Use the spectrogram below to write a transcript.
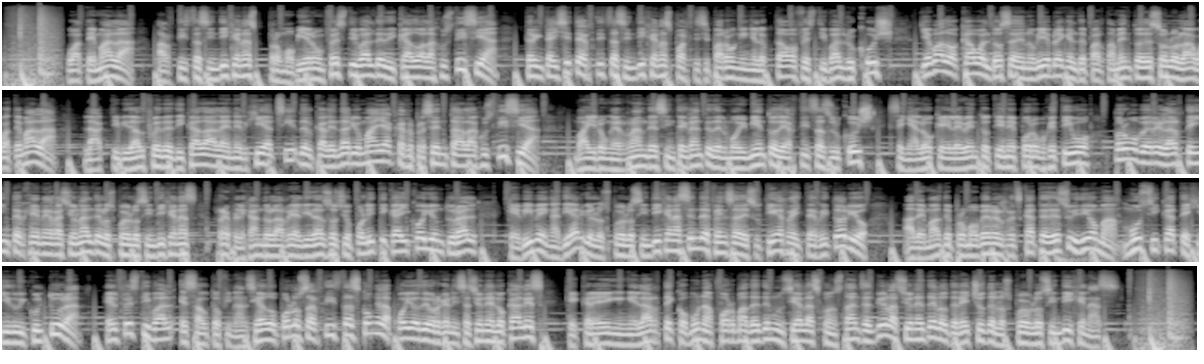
Guatemala, artistas indígenas promovieron festival dedicado a la justicia. 37 artistas indígenas participaron en el octavo Festival Rukush, llevado a cabo el 12 de noviembre en el departamento de Solola, Guatemala. La actividad fue dedicada a la energía del calendario maya que representa a la justicia. Byron Hernández, integrante del movimiento de artistas Rukush, señaló que el evento tiene por objetivo promover el arte intergeneracional de los pueblos indígenas, reflejando la realidad sociopolítica y coyuntural que viven a diario los pueblos indígenas en defensa de su tierra y territorio, además de promover el rescate de su idioma, música, tejido y cultura. El festival es autofinanciado por los artistas con el apoyo de organizaciones locales que creen en el arte como una forma de denunciar las constantes violaciones de los derechos de los pueblos indígenas.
